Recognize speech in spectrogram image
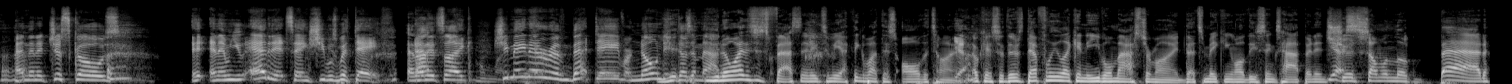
And then it just goes. It, and then when you edit it saying she was with Dave, and, I- it's like oh she may never have met Dave or known Dave. It doesn't matter. You know why this is fascinating to me? I think about this all the time. Yeah. Okay, so there's definitely like an evil mastermind that's making all these things happen. And Yes. should someone look bad,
